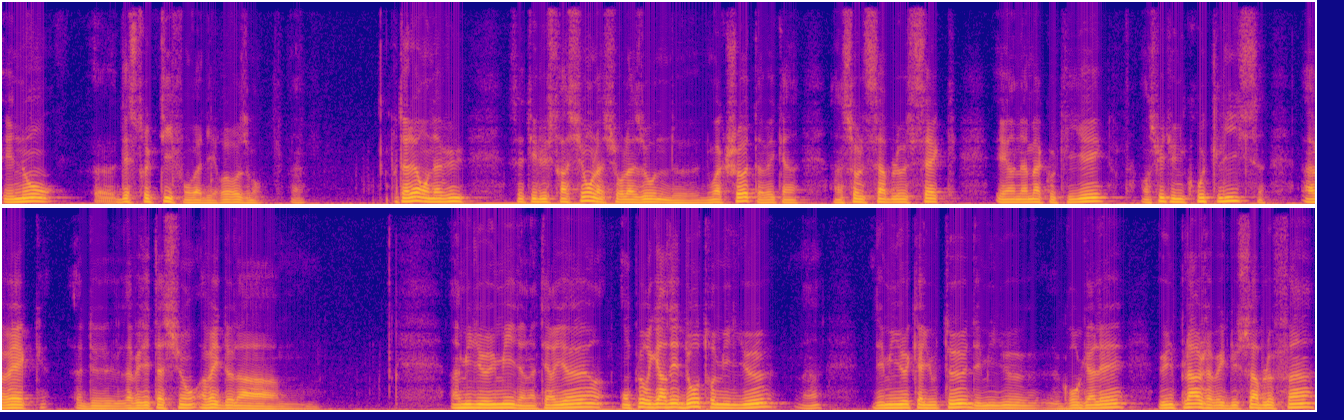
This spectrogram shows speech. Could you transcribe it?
et non euh, destructifs, on va dire, heureusement. Hein. Tout à l'heure, on a vu cette illustration là sur la zone de Nouakchott avec un, sol sableux sec et un amas coquillé, ensuite une croûte lisse avec de la végétation, avec de la, un milieu humide à l'intérieur. On peut regarder d'autres milieux Hein. des milieux caillouteux, des milieux gros galets, une plage avec du sable fin,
